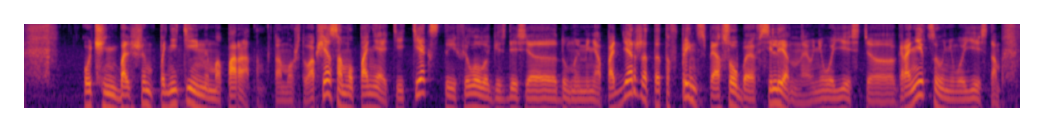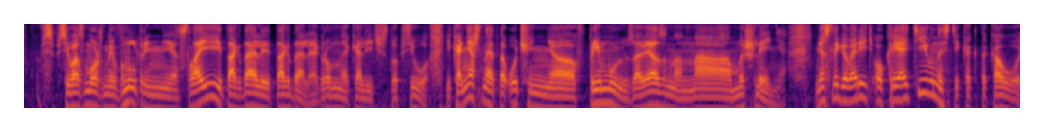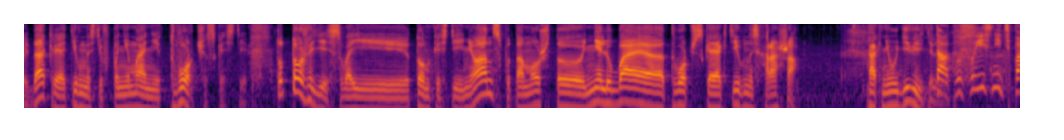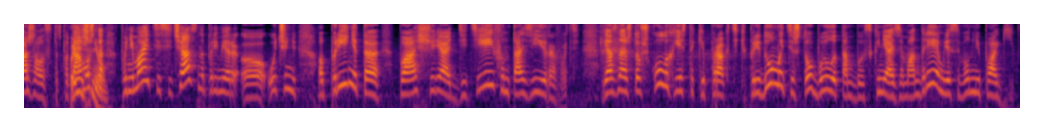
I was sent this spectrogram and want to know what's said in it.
очень большим понятийным аппаратом, потому что вообще само понятие текст, и филологи здесь, я думаю, меня поддержат, это в принципе особая вселенная, у него есть э, границы, у него есть там всевозможные внутренние слои и так далее, и так далее. Огромное количество всего. И, конечно, это очень э, впрямую завязано на мышление. Если говорить о креативности как таковой, да, креативности в понимании творческости, тут тоже есть свои тонкости и нюансы, потому что не любая творческая активность хороша. Как неудивительно. Так, вы поясните, пожалуйста, потому Поясню. что, понимаете, сейчас, например, э, очень принято поощрять детей фантазировать. Я знаю, что в школах есть такие практики. Придумайте, что было там бы с князем Андреем, если бы он не погиб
